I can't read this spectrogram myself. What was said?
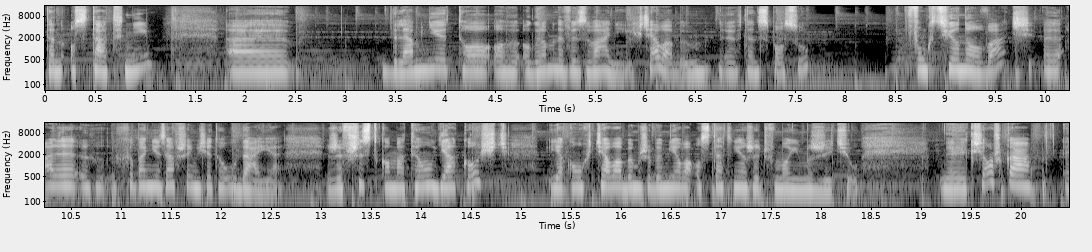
ten ostatni. Dla mnie to ogromne wyzwanie i chciałabym w ten sposób funkcjonować, e, ale ch- chyba nie zawsze mi się to udaje, że wszystko ma tę jakość, jaką chciałabym, żeby miała ostatnia rzecz w moim życiu. E, Książka e,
